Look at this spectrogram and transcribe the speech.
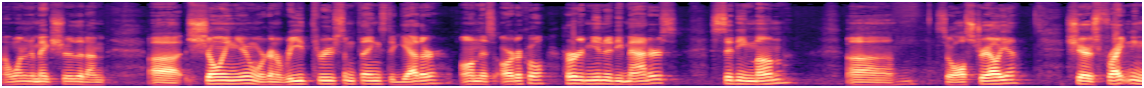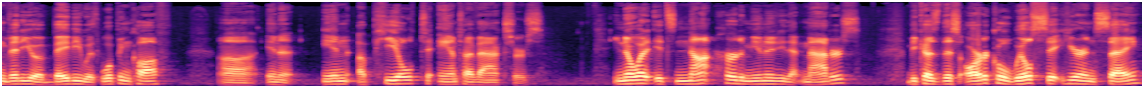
I wanted to make sure that I'm uh, showing you, and we're going to read through some things together on this article. Herd immunity matters. Sydney Mum, uh, so Australia, shares frightening video of baby with whooping cough uh, in, a, in appeal to anti vaxxers. You know what? It's not herd immunity that matters because this article will sit here and say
